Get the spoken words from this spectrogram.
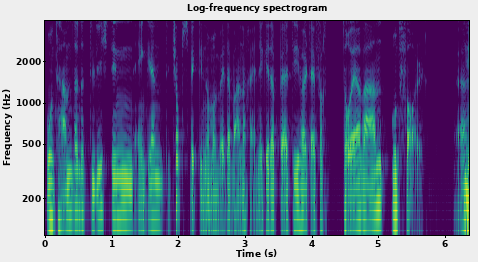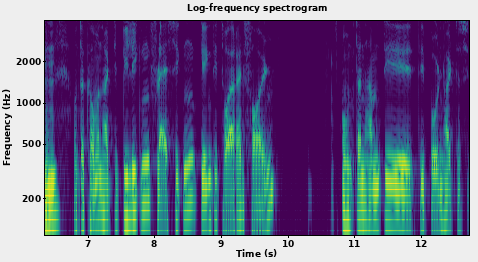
und haben dann natürlich den Engländern die Jobs weggenommen, weil da waren auch einige dabei, die halt einfach teuer waren und faul. Ja? Und da kommen halt die billigen, fleißigen gegen die teuren, faulen. Und dann haben die, die Polen halt das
